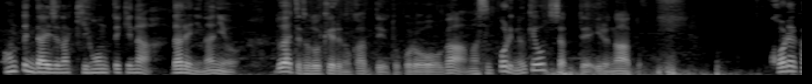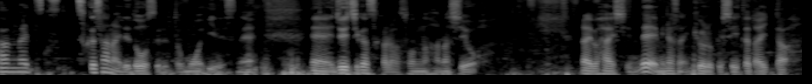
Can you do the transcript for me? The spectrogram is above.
本当に大事な基本的な誰に何をどうやって届けるのかっていうところが、まあ、すっぽり抜け落ちちゃっているなとこれ考え尽くさないでどうするともいいですね。えー、11月からはそんな話をライブ配信で皆さんに協力していただいた。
